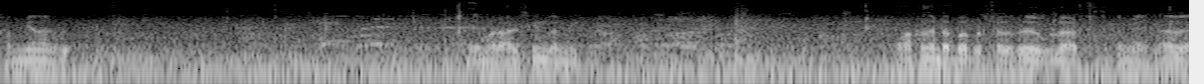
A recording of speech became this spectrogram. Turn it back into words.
கம்மியாக தான் இருக்குது அதே மாதிரி அரிசியும் கம்மி. பார்க்க தான் டப்பா பெருசாகுது உள்ளே அரிசி கம்மியாக இருக்குது அது?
